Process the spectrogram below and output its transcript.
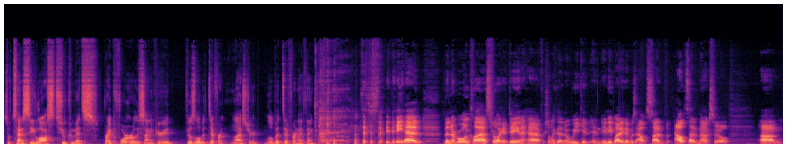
So Tennessee lost two commits right before early signing period. Feels a little bit different last year. A little bit different, I think. they had the number one class for like a day and a half or something like that in a week, and, and anybody that was outside of outside of Knoxville um,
